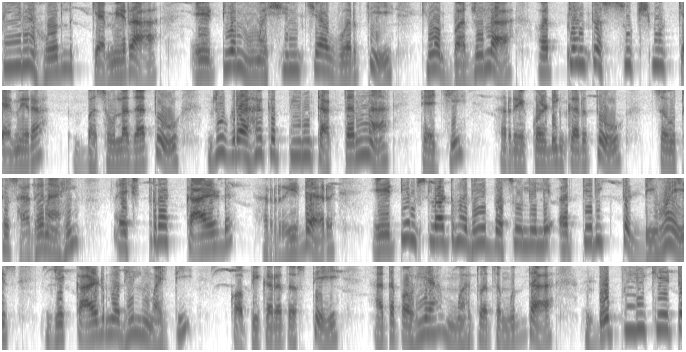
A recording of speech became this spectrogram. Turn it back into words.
pin hole camera A T M मशीनच्या वरती किंवा बाजूला अत्यंत सूक्ष्म कॅमेरा बसवला जातो जो ग्राहक पिन टाकताना त्याचे रेकॉर्डिंग करतो. चौथं साधन आहे. Extra card reader A T M स्लॉटमध्ये बसवलेले अतिरिक्त डिव्हाइस जे कार्डमधील माहिती कॉपी करत असते. आता पाहूया महत्त्वाचा मुद्दा. Duplicate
